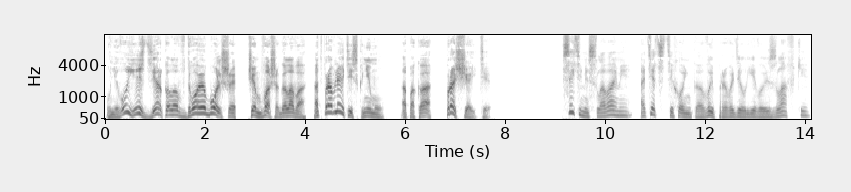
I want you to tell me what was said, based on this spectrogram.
У него есть зеркало вдвое больше, чем ваша голова. Отправляйтесь к нему. А пока прощайте. С этими словами отец тихонько выпроводил его из лавки,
